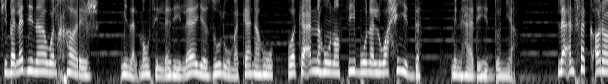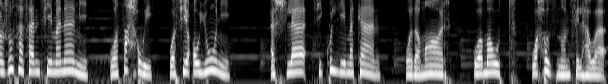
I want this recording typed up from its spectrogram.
في بلدنا والخارج من الموت الذي لا يزول مكانه وكأنه نصيبنا الوحيد من هذه الدنيا. لا أنفك أرى جثثا في منامي وصحوي وفي عيوني أشلاء في كل مكان ودمار وموت وحزن في الهواء.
